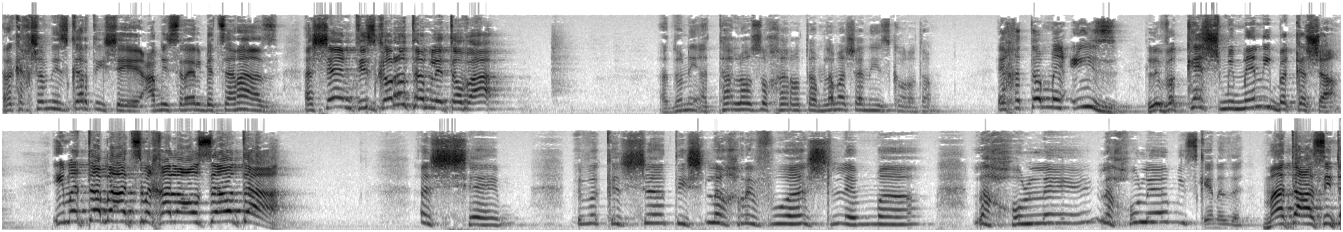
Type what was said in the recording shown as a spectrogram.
רק עכשיו נזכרתי שעם ישראל בצרה, אז השם, תזכור אותם לטובה. אדוני, אתה לא זוכר אותם, למה שאני אזכור אותם? איך אתה מעז לבקש ממני בקשה אם אתה בעצמך לא עושה אותה? השם, בבקשה תשלח רפואה שלמה לחולה, לחולה המסכן הזה. מה אתה עשית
